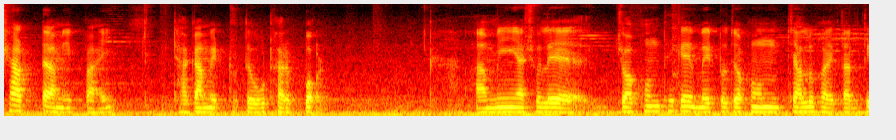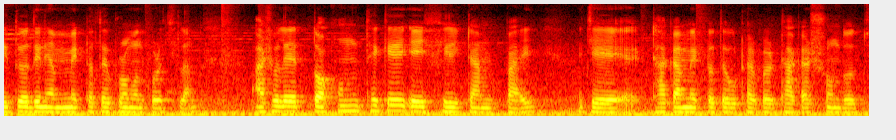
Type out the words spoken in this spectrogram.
স্বাদটা আমি পাই ঢাকা মেট্রোতে ওঠার পর। আমি আসলে যখন থেকে মেট্রো যখন চালু হয়, তার দ্বিতীয় দিনে আমি মেট্রোতে ভ্রমণ করেছিলাম। আসলে তখন থেকে এই ফিলটা আমি পাই যে ঢাকা মেট্রোতে ওঠার পর ঢাকার সৌন্দর্য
